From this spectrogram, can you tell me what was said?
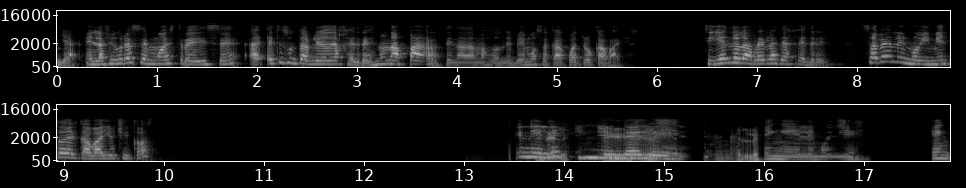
Ya, en la figura se muestra y dice, ah, este es un tablero de ajedrez, no una parte nada más, donde vemos acá cuatro caballos. Siguiendo las reglas de ajedrez. ¿Saben el movimiento del caballo, chicos? En En L. En L. en L. En L, muy bien. En-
